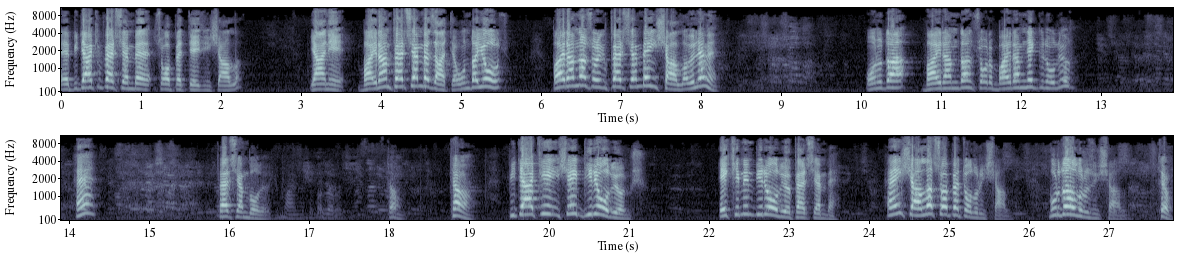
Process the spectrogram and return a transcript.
e, bir dahaki perşembe sohbetteyiz inşallah. Yani bayram perşembe zaten. Onda yoğuz. Bayramdan sonraki perşembe inşallah öyle mi? Onu da bayramdan sonra bayram ne gün oluyor? He? Perşembe oluyor. Tamam. Tamam. Bir dahaki şey biri oluyormuş. Ekim'in biri oluyor perşembe. He inşallah sohbet olur inşallah. Burada oluruz inşallah. Tamam.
